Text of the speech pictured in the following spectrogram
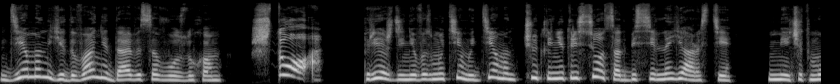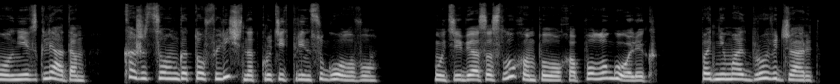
Демон едва не давится воздухом. «Что?» Прежде невозмутимый демон чуть ли не трясется от бессильной ярости, мечет молнией взглядом. Кажется, он готов лично открутить принцу голову. «У тебя со слухом плохо, полуголик», — поднимает брови Джаред.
